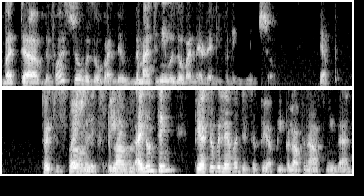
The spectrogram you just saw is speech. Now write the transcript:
But uh, the first show was over, and the, the matinee was over, and they're ready for the evening show. Yep. So it's a special experience. I don't think theatre will ever disappear. People often ask me that.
